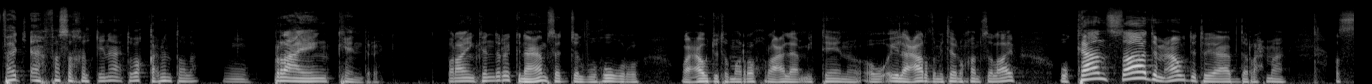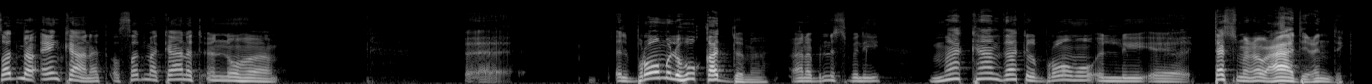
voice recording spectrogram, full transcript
فجأة فسخ القناع توقع من طلع؟ مين؟ براين كندريك. براين كندريك نعم سجل ظهوره وعودته مرة أخرى على 200 أو إلى عرض 205 Live وكان صادم عودته يا عبد الرحمن. الصدمة أين كانت؟ الصدمة كانت أنه آه، البرومو اللي هو قدمه أنا بالنسبة لي ما كان ذاك البرومو اللي آه، تسمعه عادي عندك.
